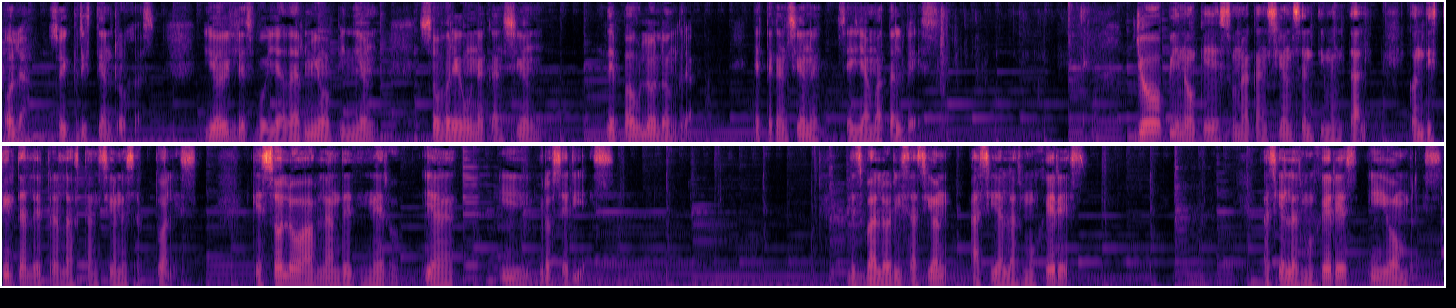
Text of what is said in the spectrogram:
Hola, soy Cristian Rojas y hoy les voy a dar mi opinión sobre una canción de Paulo Longra. Esta canción se llama Tal vez. Yo opino que es una canción sentimental, con distintas letras las canciones actuales, que solo hablan de dinero y, y groserías. Desvalorización hacia las mujeres, hacia las mujeres y hombres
